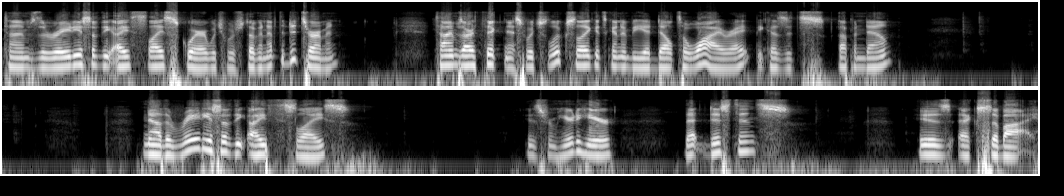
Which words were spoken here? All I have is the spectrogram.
times the radius of the ith slice squared, which we're still going to have to determine, times our thickness, which looks like it's going to be a delta y, right? Because it's up and down. Now the radius of the ith slice is from here to here. That distance is x sub i.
